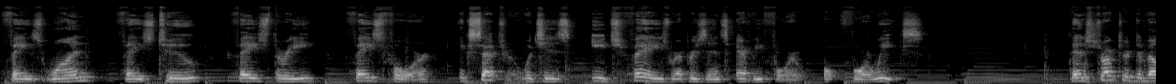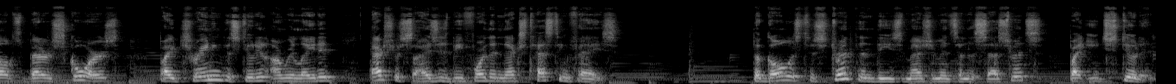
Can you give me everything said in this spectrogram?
phase one, phase two, phase three, phase four, etc., which is each phase represents every four, four weeks. The instructor develops better scores by training the student on related exercises before the next testing phase. The goal is to strengthen these measurements and assessments by each student.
